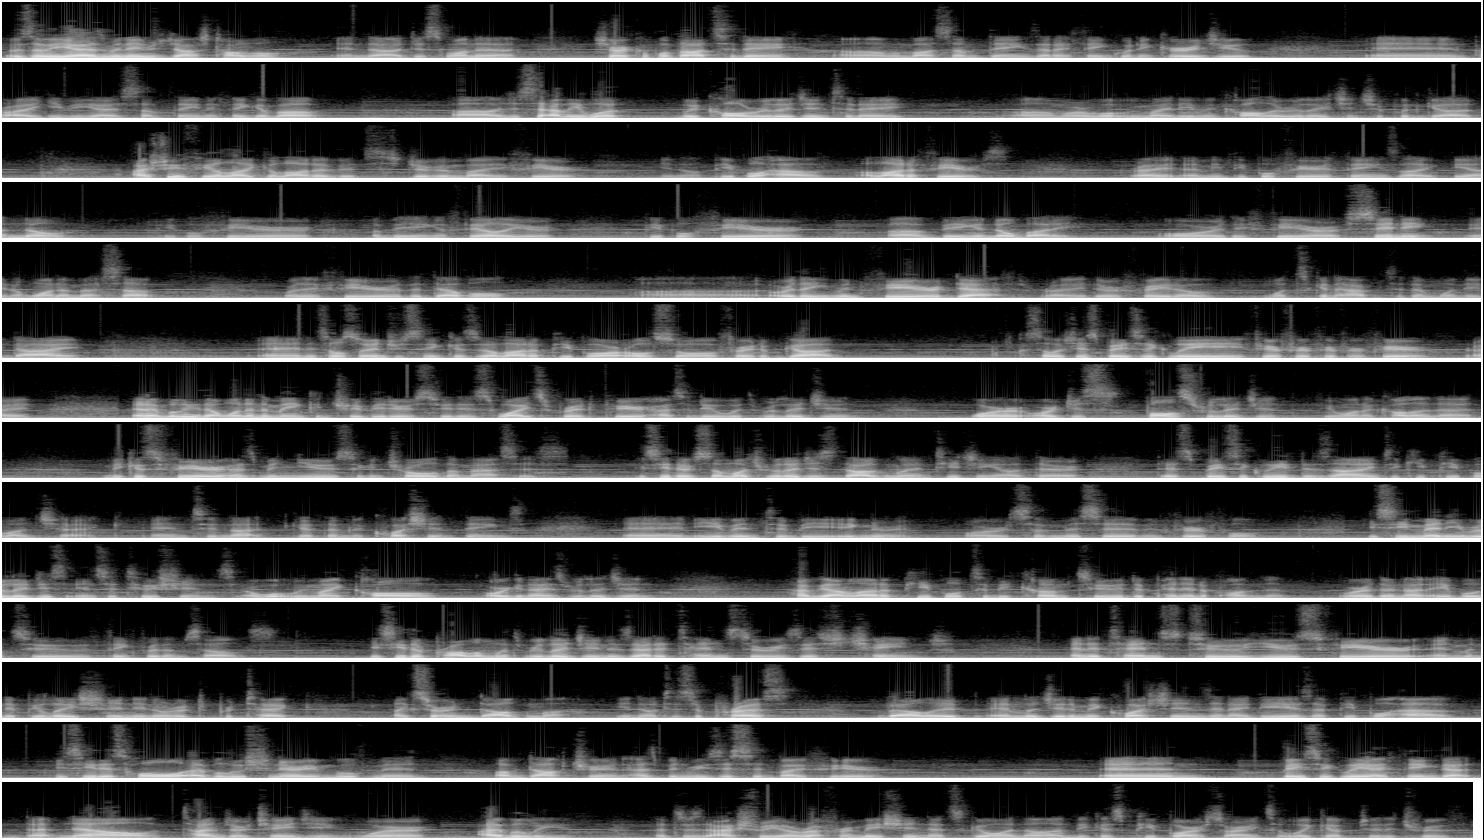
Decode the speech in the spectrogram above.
What's up, you guys? My name is Josh Tongol, and I uh, just want to share a couple thoughts today um, about some things that I think would encourage you and probably give you guys something to think about. Uh, just sadly, what we call religion today, um, or what we might even call a relationship with God, I actually feel like a lot of it's driven by fear. You know, people have a lot of fears, right? I mean, people fear things like the unknown. People fear of being a failure. People fear of being a nobody or they fear of sinning, they don't want to mess up, or they fear the devil, uh, or they even fear death, right? They're afraid of what's going to happen to them when they die. And it's also interesting because a lot of people are also afraid of God. So it's just basically fear, fear, fear, fear, fear, right? And I believe that one of the main contributors to this widespread fear has to do with religion, or, or just false religion, if you want to call it that. Because fear has been used to control the masses. You see, there's so much religious dogma and teaching out there that's basically designed to keep people on check and to not get them to question things and even to be ignorant or submissive and fearful. You see, many religious institutions, or what we might call organized religion, have gotten a lot of people to become too dependent upon them, where they're not able to think for themselves. You see, the problem with religion is that it tends to resist change, and it tends to use fear and manipulation in order to protect like certain dogma, you know, to suppress valid and legitimate questions and ideas that people have. You see, this whole evolutionary movement of doctrine has been resisted by fear. And basically, I think that, that now times are changing where I believe that there's actually a reformation that's going on because people are starting to wake up to the truth.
